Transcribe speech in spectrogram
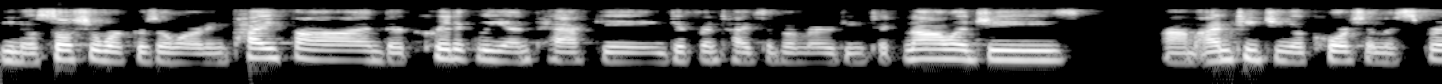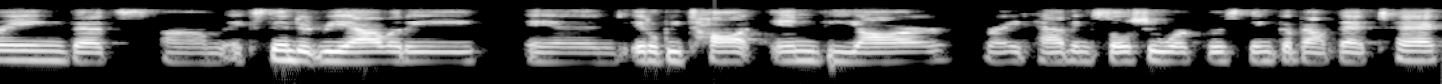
you know, social workers are learning Python. They're critically unpacking different types of emerging technologies. Um, I'm teaching a course in the spring that's um, extended reality and it'll be taught in VR, right? Having social workers think about that tech,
